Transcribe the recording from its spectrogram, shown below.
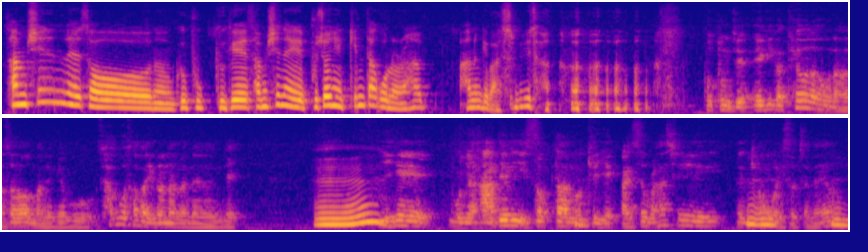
삼신에서는 그 부, 그게 삼신에 부정이 낀다고는 하, 하는 게 맞습니다. 보통 이제 아기가 태어나고 나서 만약에 뭐 사고사가 일어나면은 음, 이게 뭐냐 아들이 있었다 뭐 이렇게 예- 말씀을 하시는 경우가 있었잖아요. 음.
